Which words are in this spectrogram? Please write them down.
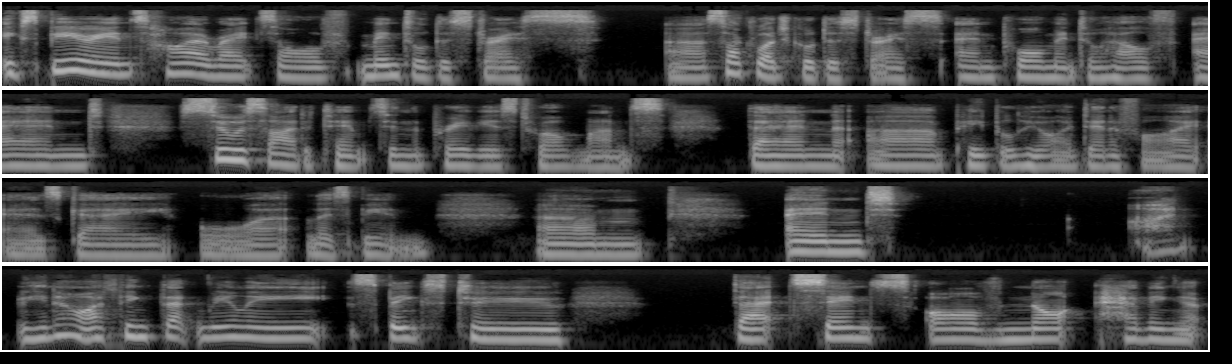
experience higher rates of mental distress, uh, psychological distress, and poor mental health and suicide attempts in the previous 12 months than uh, people who identify as gay or lesbian. Um, and I, you know, I think that really speaks to that sense of not having a,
